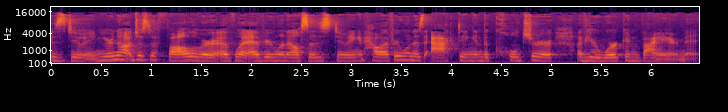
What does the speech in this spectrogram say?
is doing. You're not just a follower of what everyone else is doing and how everyone is acting in the culture of your work environment.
